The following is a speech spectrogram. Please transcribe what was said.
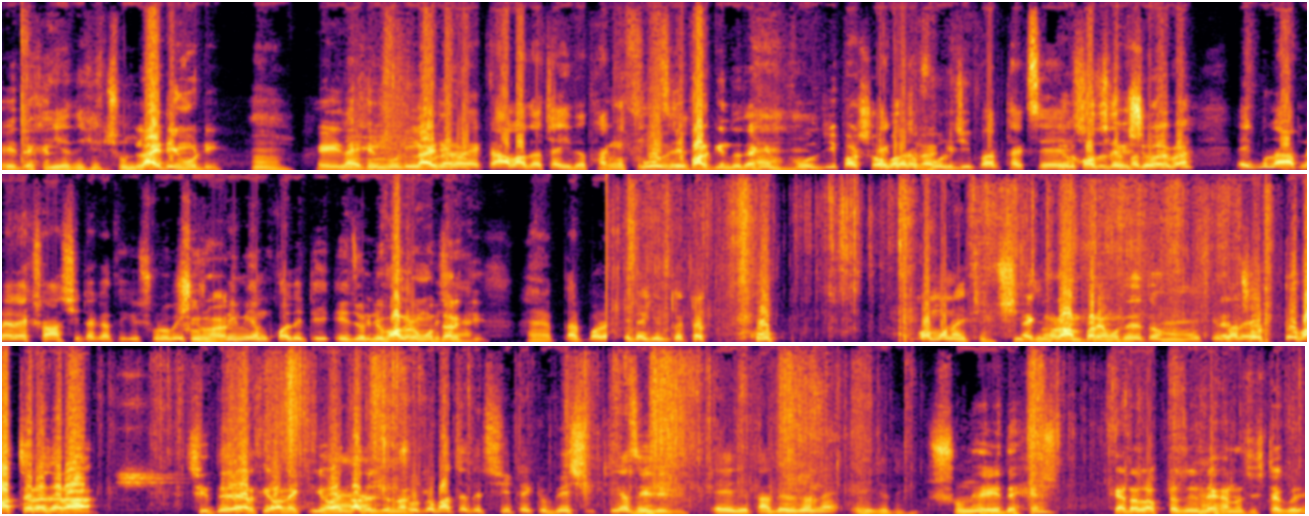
এই দেখেন এই যে দেখেন সুন্দর লাইটিং হুডি হ্যাঁ এই লাইটিং দেখেন হুডি লাইটিং এগুলোরও একটা আলাদা চাহিদা থাকে ঠিক ফুল আছে? জিপার কিন্তু দেখেন হ্যাঁ, হ্যাঁ। ফুল জিপার সব একবারে পাচ্ছেন আর ফুল কি। জিপার থাকছে এগুলো কত থেকে শুরু হয় ভাই? এগুলো আপনার একশো আশি টাকা থেকে শুরু হবে শুরু হয়। প্রিমিয়াম কোয়ালিটি এই জন্য একটু ভালোর মধ্যে আর কি হ্যাঁ তারপরে এটা কিন্তু একটা খুব কমন আইটেম একদম রামপারের মধ্যে তাই তো হ্যাঁ একেবারে ছোট্ট বাচ্চারা যারা শীতে আর কি অনেক কি হয় হ্যাঁ, তাদের জন্য ছোট বাচ্চাদের শীত একটু বেশি ঠিক আছে। এই যে তাদের জন্য এই যে দেখেন সুন্দর। এই দেখেন ক্যাটালগটা যদি দেখানোর চেষ্টা করি।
